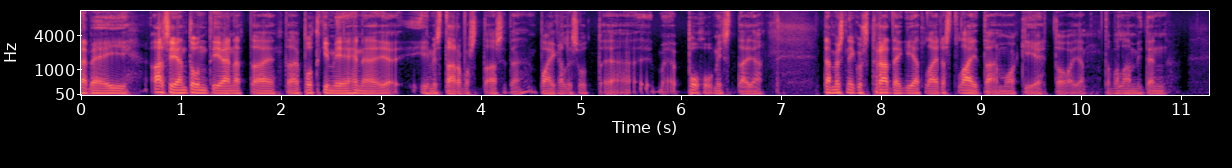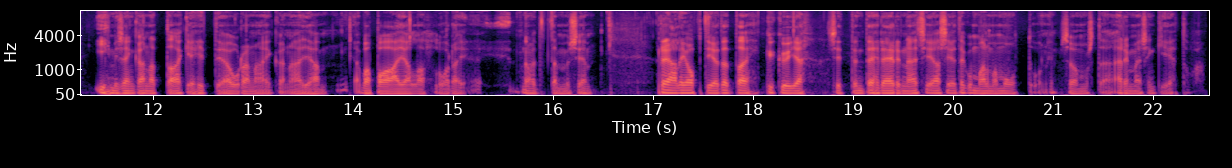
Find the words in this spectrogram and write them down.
LVI-asiantuntijana tai, tai putkimiehenä ja ihmiset arvostaa sitä paikallisuutta ja puhumista ja tämmöiset niin strategiat laidasta laitaan mua kiehtoo ja tavallaan miten ihmisen kannattaa kehittyä uran aikana ja vapaa-ajalla luoda noita tämmöisiä reaalioptioita tai kykyjä sitten tehdä erinäisiä asioita, kun maailma muuttuu, niin se on musta äärimmäisen kiehtovaa.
